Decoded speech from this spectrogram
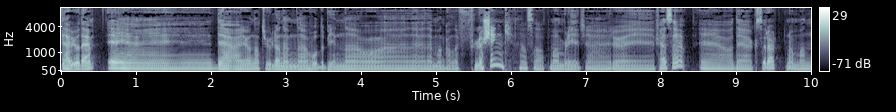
det er jo det. Eh, det er jo naturlig å nevne hodepine og det, det, man kaller flushing, altså at man blir eh, rød i fjeset. Eh, og det er ikke så rart når man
